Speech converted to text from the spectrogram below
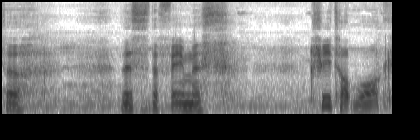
So, this is the famous treetop walk.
